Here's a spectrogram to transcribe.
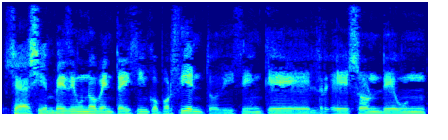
O sea, si en vez de un 95% dicen que eh, son de un...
